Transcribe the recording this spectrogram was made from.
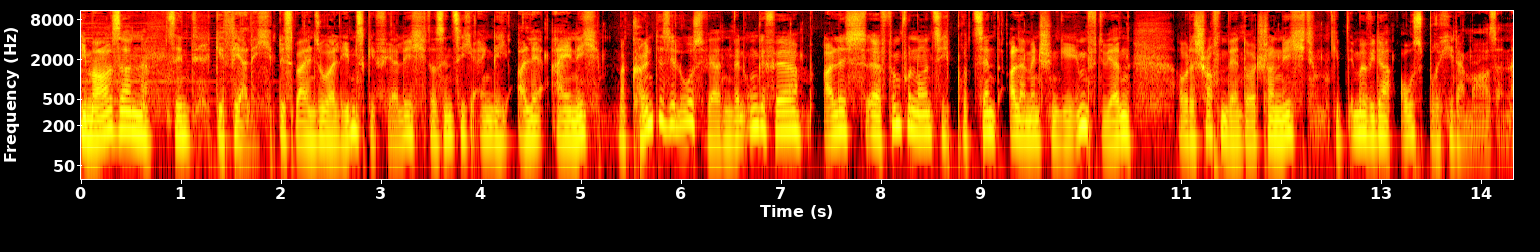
Die Masern sind gefährlich, bisweilen sogar lebensgefährlich. Da sind sich eigentlich alle einig. Man könnte sie loswerden, wenn ungefähr alles 95 äh, Prozent aller Menschen geimpft werden. Aber das schaffen wir in Deutschland nicht. Es gibt immer wieder Ausbrüche der Masern.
